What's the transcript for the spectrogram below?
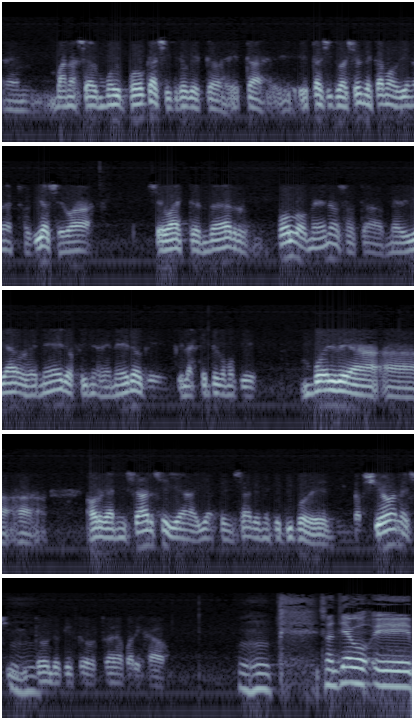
eh, van a ser muy pocas y creo que esta, esta, esta situación que estamos viendo estos días se va, se va a extender por lo menos hasta mediados de enero, fines de enero, que, la gente como que vuelve a, organizarse y a, pensar en este tipo de inversiones y todo lo que esto trae aparejado. Santiago, eh,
